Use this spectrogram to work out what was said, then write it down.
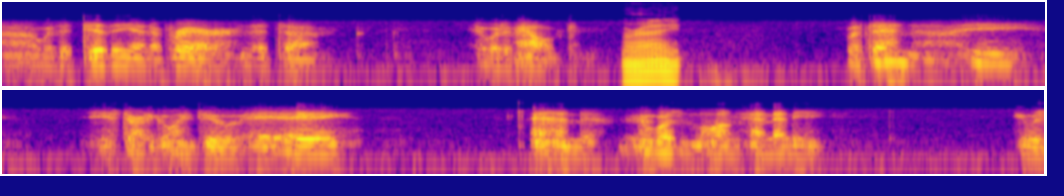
uh, with a tithy and a prayer that uh, it would have helped. Right. But then uh, he he started going to AA, and it wasn't long. And then he he was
